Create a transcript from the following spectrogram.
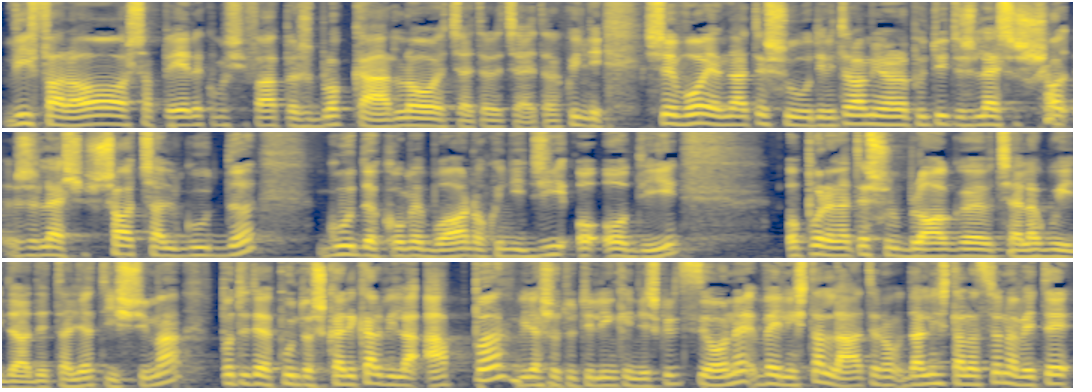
vi farò sapere come si fa per sbloccarlo eccetera eccetera. Quindi se voi andate su diventeròmilionario.it slash, social good good come buono quindi G O O D oppure andate sul blog, c'è la guida dettagliatissima, potete appunto scaricarvi la app, vi lascio tutti i link in descrizione, ve l'installate, no? dall'installazione avete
